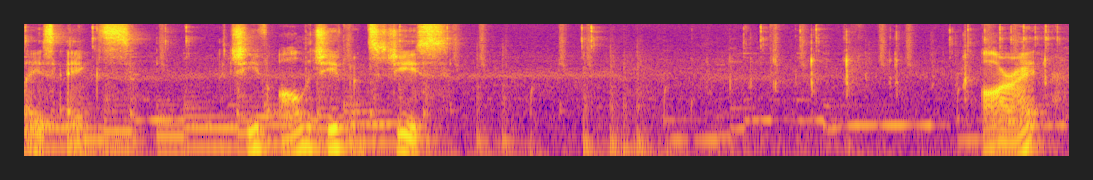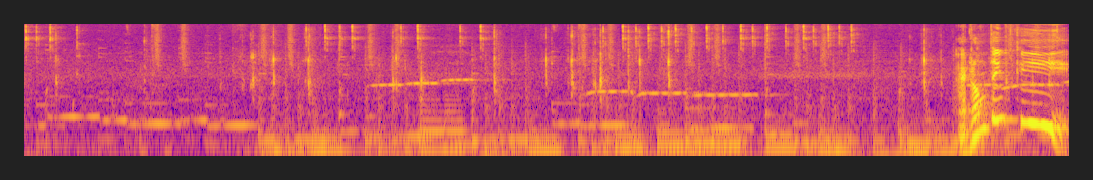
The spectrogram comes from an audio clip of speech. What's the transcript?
Lays eggs. Achieve all achievements. Jeez. Alright. I don't think the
